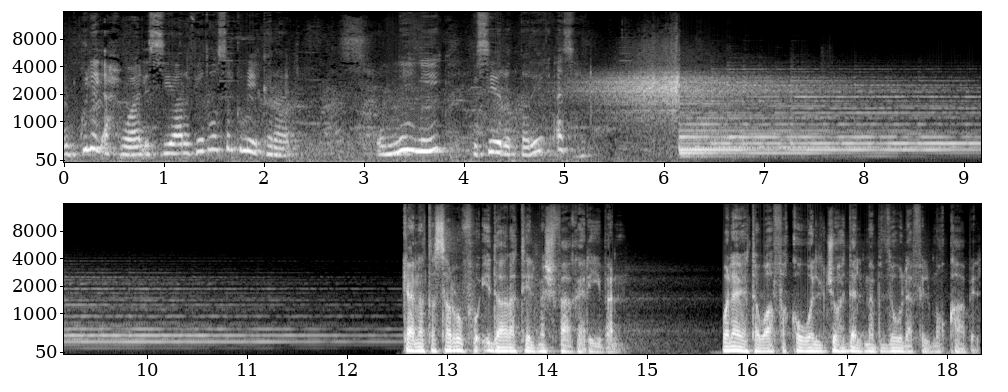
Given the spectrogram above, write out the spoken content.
وبكل الأحوال السيارة فيها توصلكم للكراج. ومن هنيك بصير الطريق أسهل. كان تصرف إدارة المشفى غريبا ولا يتوافق والجهد المبذول في المقابل.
